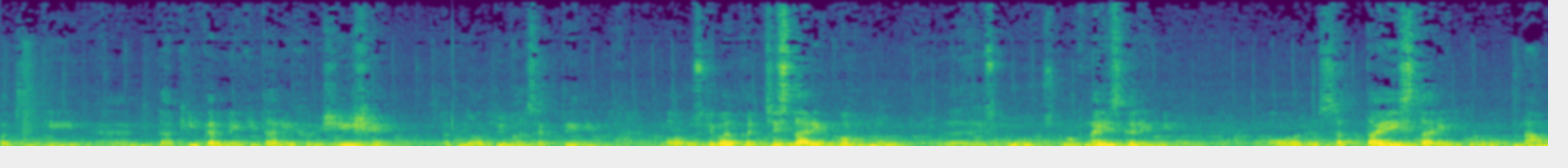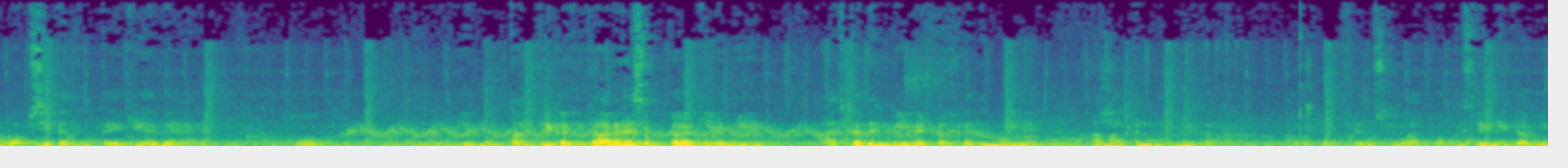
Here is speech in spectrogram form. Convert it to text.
पत्र की दाखिल करने की तारीख विशेष है। अभी और भी भर सकते हैं और उसके बाद 25 तारीख को हम लोग इसको स्क्रूटनाइज करेंगे और 27 तारीख को नाम वापसी का दिन तय किया गया है। तो ये लोकतांत्रिक अधिकार है सबका कि अभी आज का दिन भी है, कल का दिन भी है, नामांकन भरने का। और फिर उसके बाद वापस लेने का भी।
